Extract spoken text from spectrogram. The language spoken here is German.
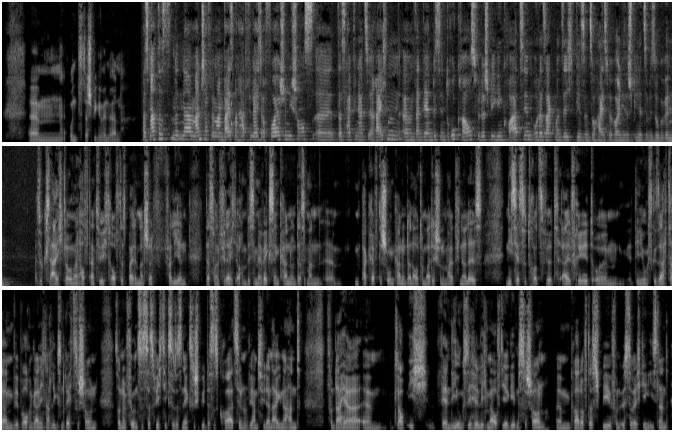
ähm, und das Spiel gewinnen werden. Was macht das mit einer Mannschaft, wenn man weiß, man hat vielleicht auch vorher schon die Chance, äh, das Halbfinale zu erreichen? Ähm, dann wäre ein bisschen Druck raus für das Spiel gegen Kroatien oder sagt man sich, wir sind so heiß, wir wollen dieses Spiel jetzt sowieso gewinnen? Also klar, ich glaube, man hofft natürlich drauf, dass beide Mannschaften verlieren, dass man vielleicht auch ein bisschen mehr wechseln kann und dass man ähm, ein paar Kräfte schonen kann und dann automatisch schon im Halbfinale ist. Nichtsdestotrotz wird Alfred ähm, den Jungs gesagt haben, wir brauchen gar nicht nach links und rechts zu schauen, sondern für uns ist das Wichtigste das nächste Spiel, das ist Kroatien und wir haben es wieder in eigener Hand. Von daher ähm, glaube ich, werden die Jungs sicherlich mal auf die Ergebnisse schauen, ähm, gerade auf das Spiel von Österreich gegen Island.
